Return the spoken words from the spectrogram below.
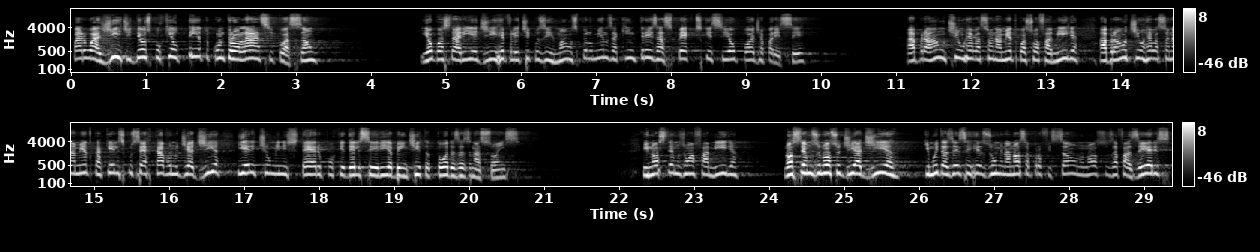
para o agir de Deus, porque eu tento controlar a situação. E eu gostaria de refletir com os irmãos, pelo menos aqui em três aspectos que esse eu pode aparecer. Abraão tinha um relacionamento com a sua família, Abraão tinha um relacionamento com aqueles que o cercavam no dia a dia, e ele tinha um ministério, porque dele seria bendita todas as nações. E nós temos uma família, nós temos o nosso dia a dia, que muitas vezes se resume na nossa profissão, nos nossos afazeres,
